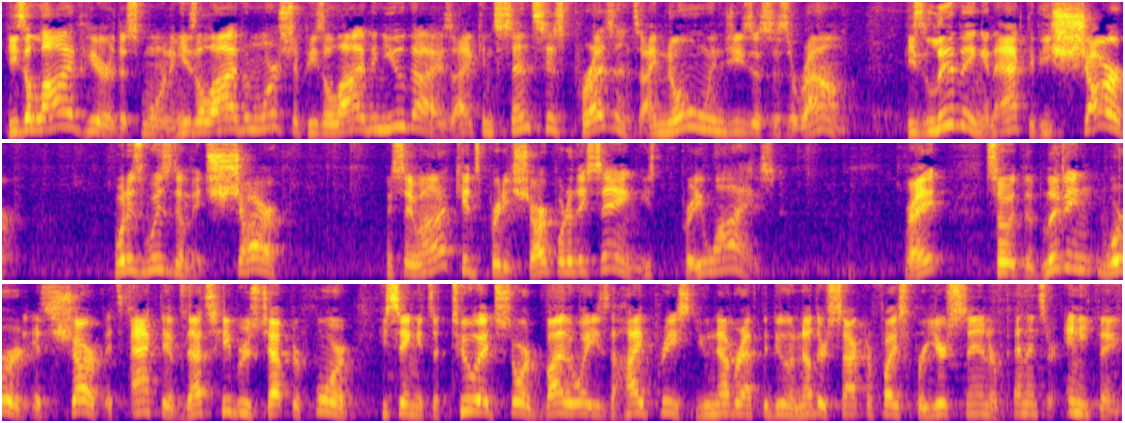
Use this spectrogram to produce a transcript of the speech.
He's alive here this morning. He's alive in worship. He's alive in you guys. I can sense His presence. I know when Jesus is around. He's living and active. He's sharp. What is wisdom? It's sharp. They say, well, that kid's pretty sharp. What are they saying? He's pretty wise. Right? So the living word is sharp, it's active. That's Hebrews chapter 4. He's saying it's a two edged sword. By the way, he's the high priest. You never have to do another sacrifice for your sin or penance or anything.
